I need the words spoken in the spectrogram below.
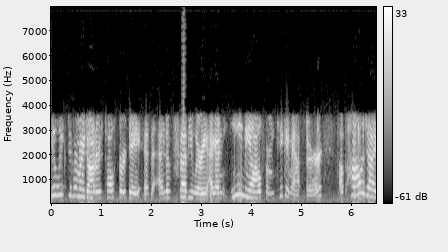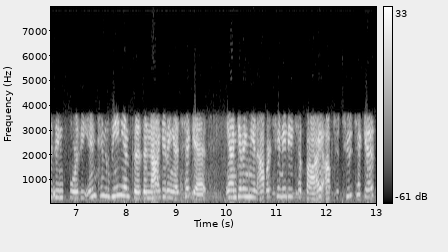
two weeks before my daughter's 12th birthday, at the end of February, I got an email from Ticketmaster apologizing for the inconveniences and not getting a ticket and giving me an opportunity to buy up to two tickets.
